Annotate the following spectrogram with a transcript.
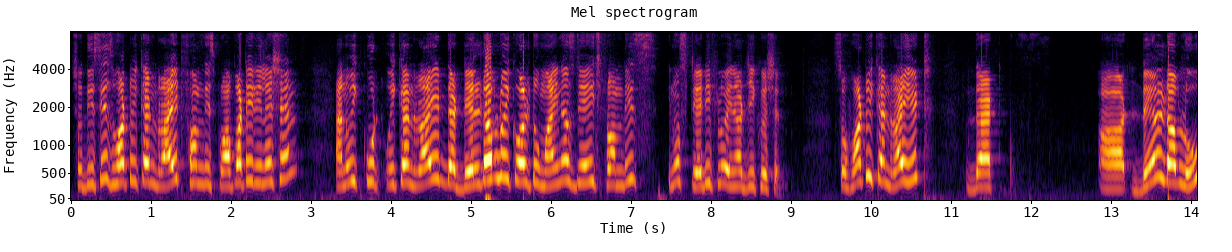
So, this is what we can write from this property relation and we could we can write the del W equal to minus dH from this you know steady flow energy equation. So, what we can write that uh, del W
